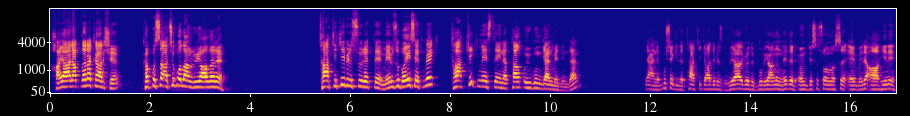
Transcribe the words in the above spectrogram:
Hayalatlara karşı kapısı açık olan rüyaları tahkiki bir surette mevzu bahis etmek tahkik mesleğine tam uygun gelmediğinden yani bu şekilde tahkik hadi biz rüya gördük bu rüyanın nedir öncesi sonrası evveli ahiri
